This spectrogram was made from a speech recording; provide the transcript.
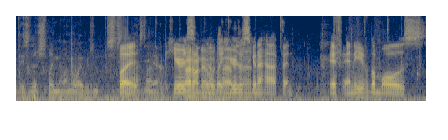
They said they're splitting them. I don't know why we didn't just But- but, last time. Yeah. Here's I don't know no, what's but here's what's gonna happen. If any of the moles,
